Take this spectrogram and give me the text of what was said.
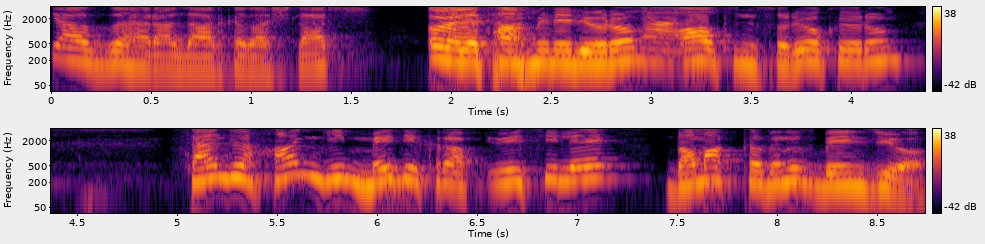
Yazdı herhalde arkadaşlar. Öyle tahmin ediyorum. Yani. Altıncı soruyu okuyorum. Sence hangi Mediacraft üyesiyle damak tadınız benziyor?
